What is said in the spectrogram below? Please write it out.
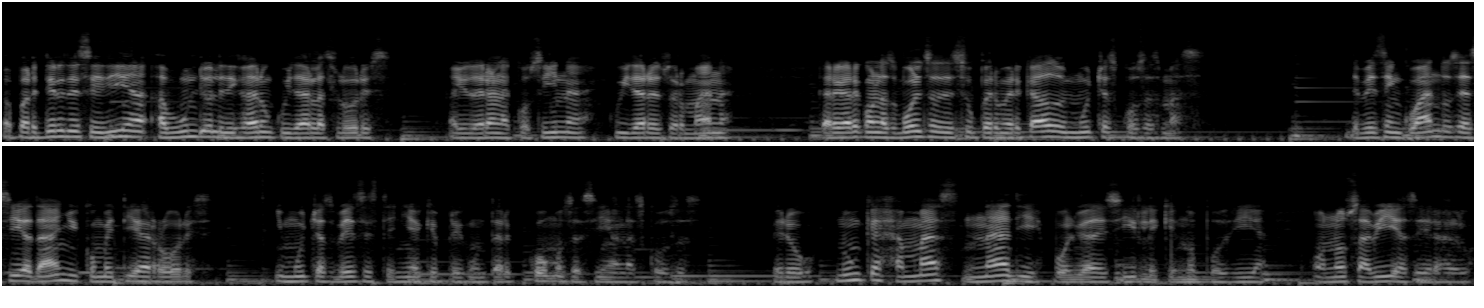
A partir de ese día, a Bundio le dejaron cuidar las flores, ayudar en la cocina, cuidar de su hermana, cargar con las bolsas de supermercado y muchas cosas más. De vez en cuando se hacía daño y cometía errores, y muchas veces tenía que preguntar cómo se hacían las cosas, pero nunca jamás nadie volvió a decirle que no podía o no sabía hacer algo,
